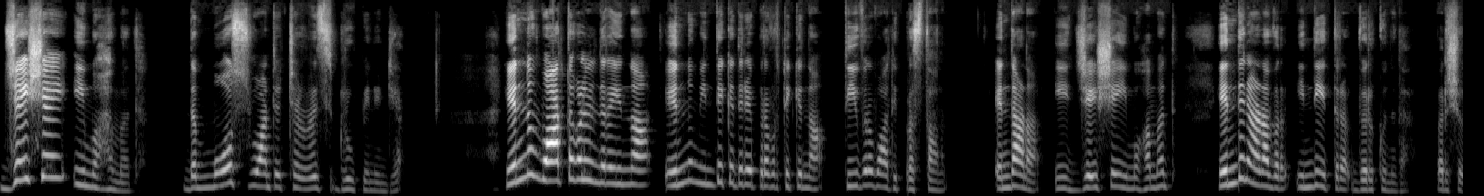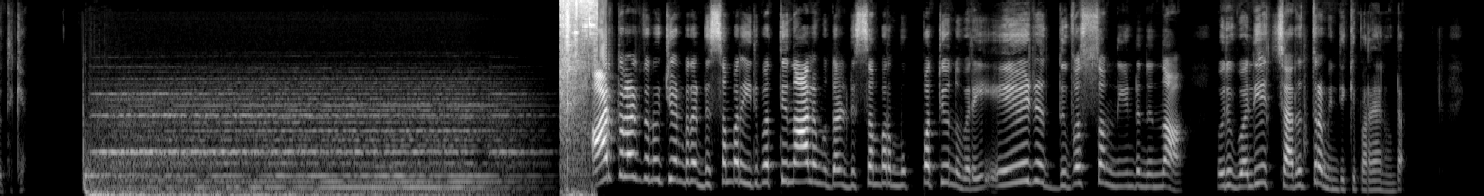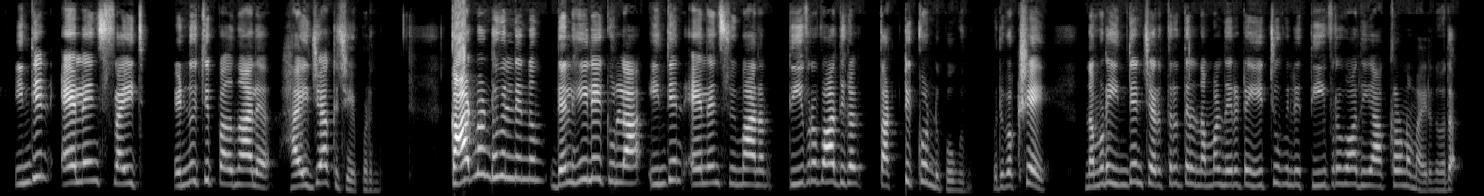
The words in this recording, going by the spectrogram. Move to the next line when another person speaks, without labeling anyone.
Jaish e Mohammed the most wanted terrorist group in India. എന്നും വാർത്തകളിൽ നിറയുന്ന എന്നും ഇന്ത്യക്കെതിരെ പ്രവർത്തിക്കുന്ന തീവ്രവാദി പ്രസ്ഥാനം. എന്താണ് ഈ ജെയ്ഷെ ഇ മുഹമ്മദ്? എന്തിനാണ് അവർ ഇന്ത്യ ഇത്ര വെറുക്കുന്നത്? പരിശോധിക്കാം. ആയിരത്തി തൊള്ളായിരത്തി തൊണ്ണൂറ്റി ഒൻപത് ഡിസംബർ ഇരുപത്തിനാല് മുതൽ ഡിസംബർ മുപ്പത്തിയൊന്ന് വരെ ഏഴ് ദിവസം നീണ്ടുനിന്ന ഒരു വലിയ ചരിത്രം ഇന്ത്യയ്ക്ക് പറയാനുണ്ട്. ഇന്ത്യൻ എയർലൈൻസ് ഫ്ലൈറ്റ് എണ്ണൂറ്റി പതിനാല് ഹൈജാക്ക് ചെയ്യപ്പെടുന്നു. കാഠ്മണ്ഡുവിൽ നിന്നും ഡൽഹിയിലേക്കുള്ള ഇന്ത്യൻ എയർലൈൻസ് വിമാനം തീവ്രവാദികൾ തട്ടിക്കൊണ്ടുപോകുന്നു. ഒരുപക്ഷെ നമ്മുടെ ഇന്ത്യൻ ചരിത്രത്തിൽ നമ്മൾ നേരിട്ട ഏറ്റവും വലിയ തീവ്രവാദി ആക്രമണമായിരുന്നു അത്.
